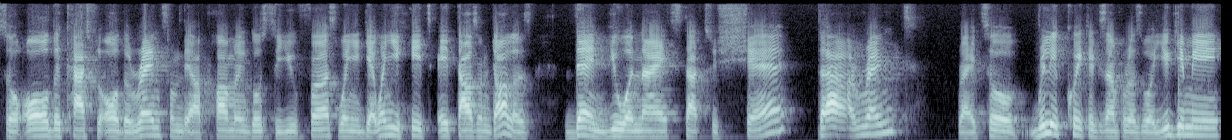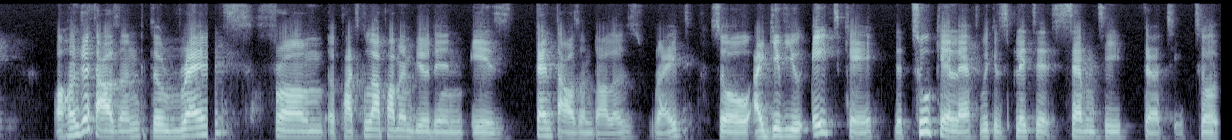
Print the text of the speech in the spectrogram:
So all the cash flow, all the rent from the apartment goes to you first. When you get when you hit eight thousand dollars, then you and I start to share that rent, right? So really quick example as well. You give me a hundred thousand, the rent from a particular apartment building is $10,000, right? So I give you 8K, the 2K left, we can split it 70 30. So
